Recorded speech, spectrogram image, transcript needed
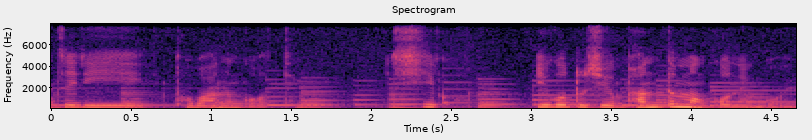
바질이 더 많은 것 같아요. 씨가. 이것도 지금 반뜻만 꺼낸 거예요.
